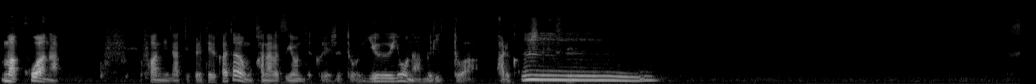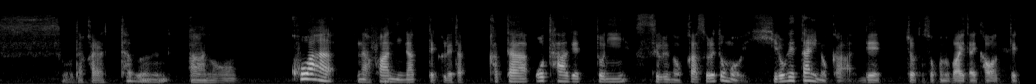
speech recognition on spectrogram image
まあコアなファンになってくれてる方はもう必ず読んでくれるというようなメリットはあるかうん。もしれないですね。うんそうだから多分あのコアなファンになってくれた方をターゲットにするのかそれとも広げたいのかでちょっとそこの媒体変わって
